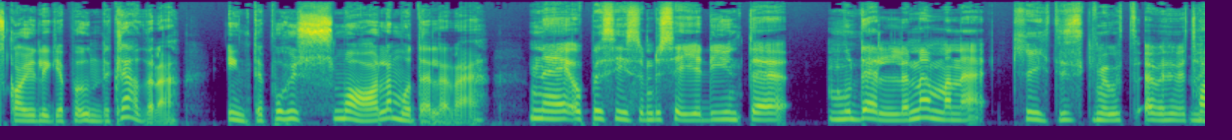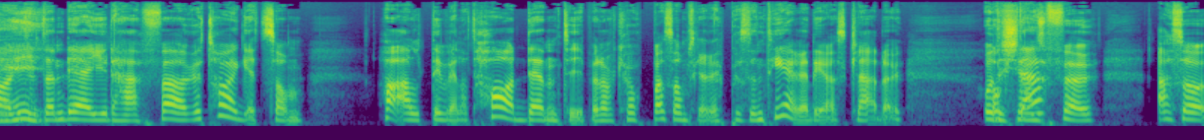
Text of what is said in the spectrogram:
ska ju ligga på underkläderna, inte på hur smala modellerna är. Nej, och precis som du säger, det är ju inte modellerna man är kritisk mot överhuvudtaget. Nej. Utan det är ju det här företaget som har alltid velat ha den typen av kroppar som ska representera deras kläder. Och, det känns- därför, alltså,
